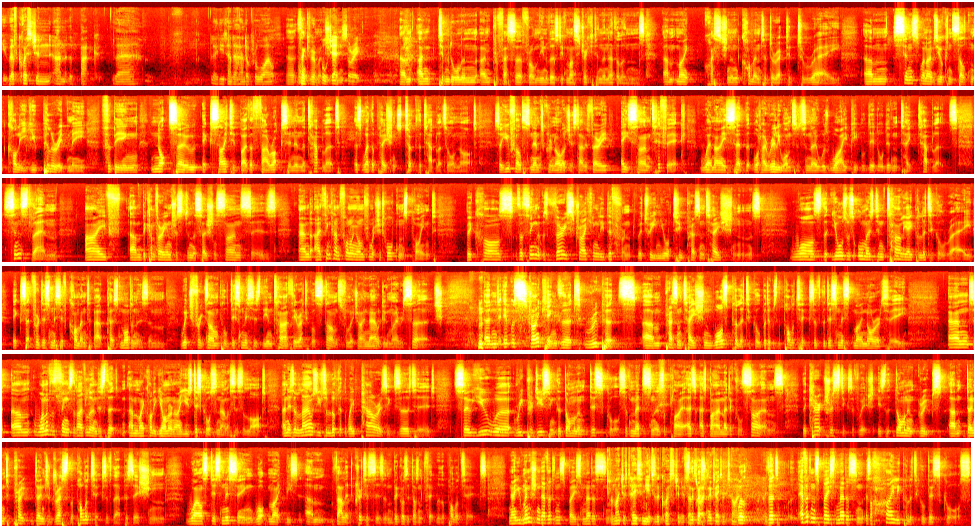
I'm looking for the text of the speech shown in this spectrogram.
You have a question um, at the back there. Lady's had her hand up for a while. Uh, thank you very much. Oh, Jen, um, sorry. Um, I'm Tim Dornan. I'm professor from the University of Maastricht in the Netherlands. Um, my question and comment are directed to Ray. Um, since when I was your consultant colleague, you pilloried me for being not so excited by the thyroxine in the tablet as whether patients took the tablet or not. So you felt as an endocrinologist I was very ascientific when I said that what I really wanted to know was why people did or didn't take tablets. Since then, I've um, become very interested in the social sciences, and I think I'm following on from Richard Horton's point because the thing that was very strikingly different between your two presentations was that yours was almost entirely apolitical, Ray, except for a dismissive comment about postmodernism, which, for example, dismisses the entire theoretical stance from which I now do my research. and it was striking that Rupert's um, presentation was political, but it was the politics of the dismissed minority. And um, one of the things that I've learned is that um, my colleague Jonna and I use discourse analysis a lot, and it allows you to look at the way power is exerted. So you were reproducing the dominant discourse of medicine as, apply, as, as biomedical science, the characteristics of which is that dominant groups um, don't, appro- don't address the politics of their position whilst dismissing what might be um, valid criticism because it doesn't fit with the politics. Now, you mentioned evidence-based medicine. I might just hasten you yes. to the question, if to that's the question, right, okay. Well, Thank that evidence-based medicine is a highly political discourse.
